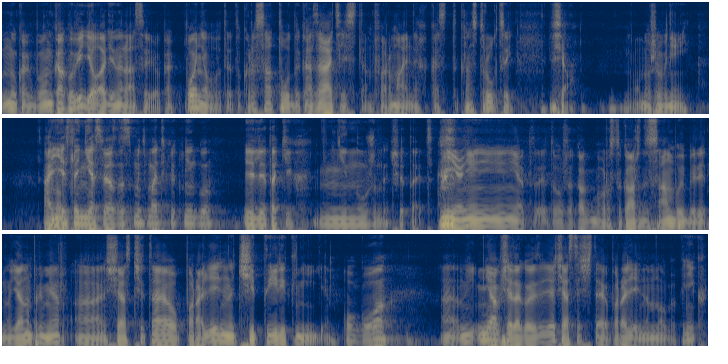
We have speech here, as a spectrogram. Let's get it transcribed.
ну, как бы, он как увидел один раз ее, как понял вот эту красоту доказательств, там, формальных конструкций, все, он уже в ней. А Ну. если не связано с математикой книгу? Или таких не нужно читать? Не, не, не, не, нет, это уже как бы просто каждый сам выберет. Ну, я, например, сейчас читаю параллельно четыре книги. Ого. А, У меня вообще такое, я часто читаю параллельно много книг.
